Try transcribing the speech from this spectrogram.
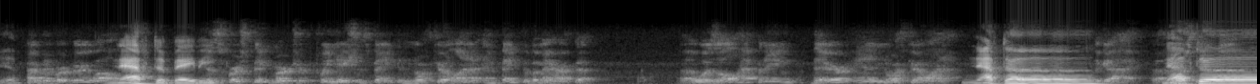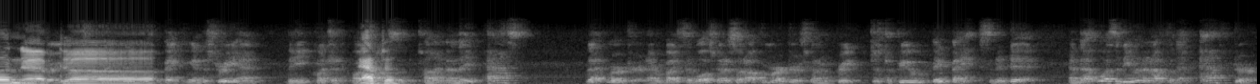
Yep. I remember it very well. NAFTA, baby. This first big merger between Nations Bank in North Carolina and Bank of America uh, was all happening there in North Carolina. NAFTA. The guy. Uh, NAFTA. NAFTA. The banking industry and the Clinton House at the time, and they passed that merger. And everybody said, well, it's going to set off a merger. It's going to create just a few big banks, and it did. And that wasn't even enough for them. After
